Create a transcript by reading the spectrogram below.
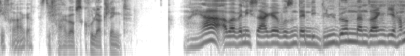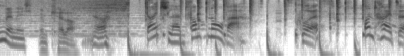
die Frage. Ist die Frage, ob es cooler klingt. Naja, aber wenn ich sage, wo sind denn die Glühbirnen, dann sagen die, haben wir nicht. Im Keller. Ja. Deutschlandfunk Nova. Kurz und heute.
